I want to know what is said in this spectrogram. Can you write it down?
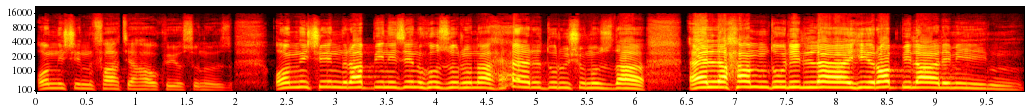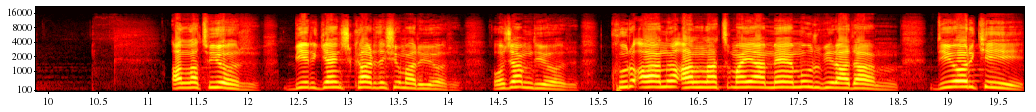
Onun için Fatiha okuyorsunuz. Onun için Rabbinizin huzuruna her duruşunuzda Elhamdülillahi Rabbil Alemin. Anlatıyor. Bir genç kardeşim arıyor. Hocam diyor, Kur'an'ı anlatmaya memur bir adam. Diyor ki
